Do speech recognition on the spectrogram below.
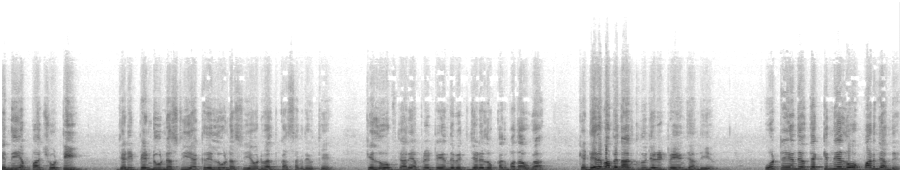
ਇੰਨੀ ਆਪਾਂ ਛੋਟੀ ਜਿਹੜੀ ਪਿੰਡੂ ਇੰਡਸਟਰੀ ਹੈ ਘਰੇਲੂ ਇੰਡਸਟਰੀ ਹੈ ਉਹ ਡਿਵੈਲਪ ਕਰ ਸਕਦੇ ਉੱਥੇ ਕਿ ਲੋਕ ਵਿਚਾਰੇ ਆਪਣੇ ਟ੍ਰੇਨ ਦੇ ਵਿੱਚ ਜਿਹੜੇ ਲੋਕਾਂ ਨੂੰ ਪਤਾ ਹੋਊਗਾ ਕਿ ਡੇਰੇ ਬਾਬੇ ਨਾਨਕ ਨੂੰ ਜਿਹੜੀ ਟ੍ਰੇਨ ਜਾਂਦੀ ਹੈ ਉਹ ਟ੍ਰੇਨ ਦੇ ਉੱਤੇ ਕਿੰਨੇ ਲੋਕ ਪੜ੍ਹਨ ਜਾਂਦੇ ਆ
